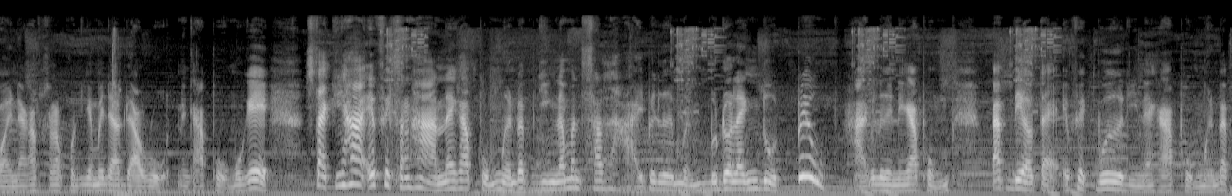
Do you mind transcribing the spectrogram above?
อยนะครับสำหรับคนที่ยังไม่ได้ดาวน์โหลดนะครับ ผมโอเคสแต็กที่5เอฟเฟกต์สังหารนะครับผมเหมือนแบบยิงแล้วมันสลายไปเลยเหมือนโดนแรงดูดปิ้ว หายไปเลยนะครับผมแป๊บเดียวแต่เอฟเฟกต์เวอร์ดีนะครับผมเหมือนแบบ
